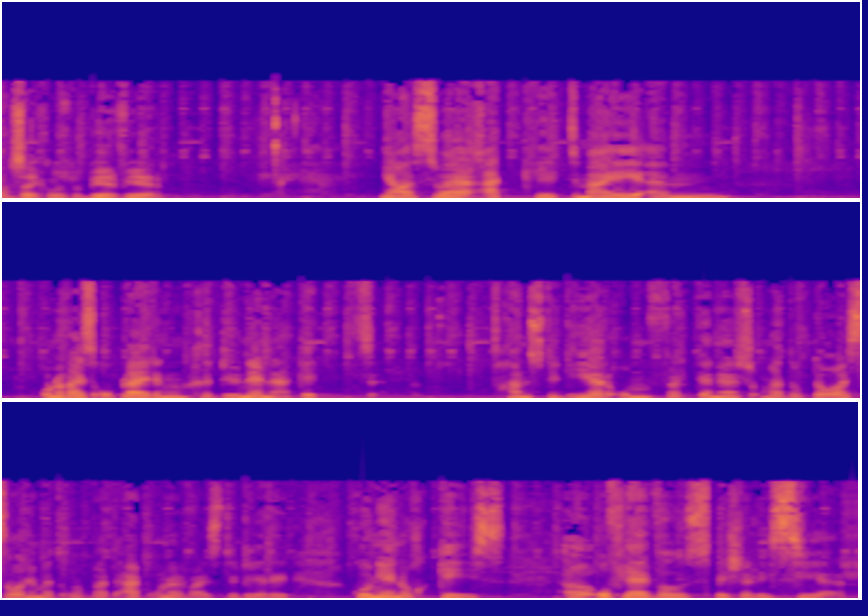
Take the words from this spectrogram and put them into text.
Ons sê kom ons probeer weer. Ja, so ek het my ehm um, onderwysopleiding gedoen en ek het gaan studeer om vir kinders omdat op daai stadium met wat ek onderwys studeer het, kon jy nog kies uh, of jy wil spesialiseer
